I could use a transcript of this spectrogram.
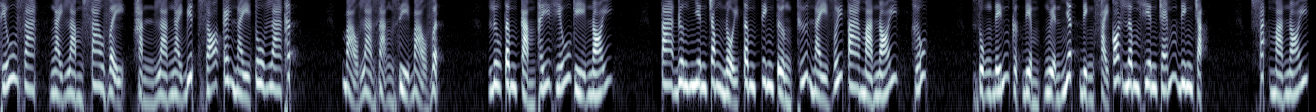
Thiếu ra, ngài làm sao vậy, hẳn là ngài biết rõ cái này tu la thất. Bảo là dạng gì bảo vật. Lưu tâm cảm thấy hiếu kỳ nói. Ta đương nhiên trong nội tâm tin tưởng thứ này với ta mà nói, hữu. Dụng đến cực điểm nguyện nhất định phải có lâm hiên chém đinh chặt. Sắt mà nói,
